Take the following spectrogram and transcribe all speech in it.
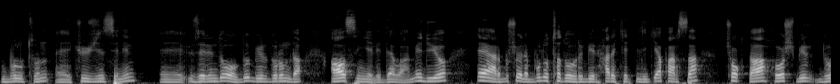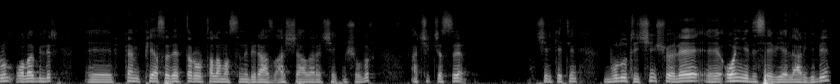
bulutun, e, Q cinsinin e, üzerinde olduğu bir durumda al sinyali devam ediyor. Eğer bu şöyle buluta doğru bir hareketlilik yaparsa çok daha hoş bir durum olabilir. E, hem piyasa defter ortalamasını biraz aşağılara çekmiş olur. Açıkçası şirketin bulut için şöyle e, 17 seviyeler gibi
